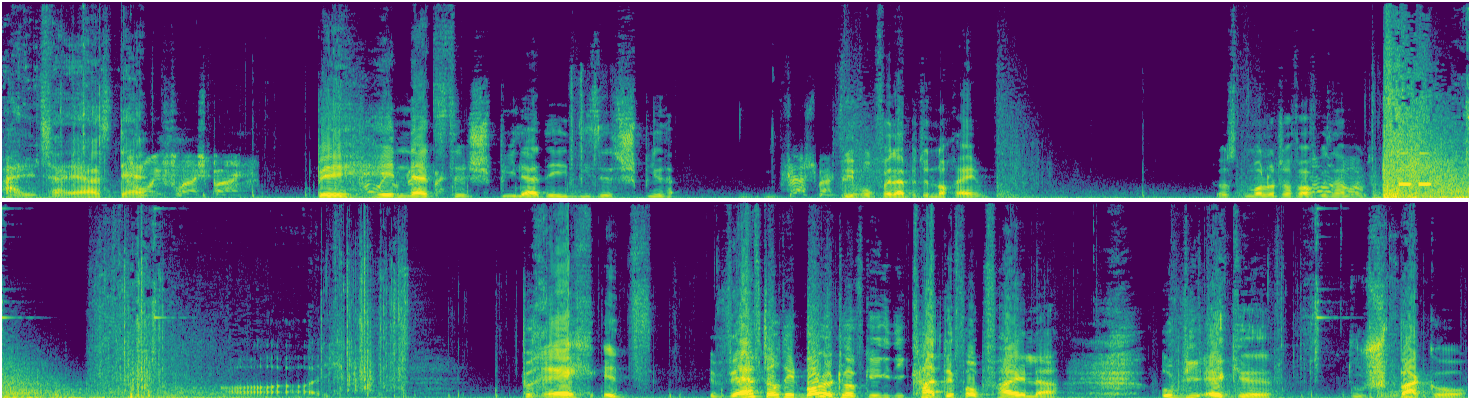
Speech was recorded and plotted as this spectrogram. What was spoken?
Alter, er ist der behindertste Spieler, den dieses Spiel hat. Wie hoch will er bitte noch aim? Du hast einen Molotow aufgesammelt? Oh, ich brech ins... Werf doch den Molotow gegen die Kante vom Pfeiler. Um die Ecke. Du Spacko.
